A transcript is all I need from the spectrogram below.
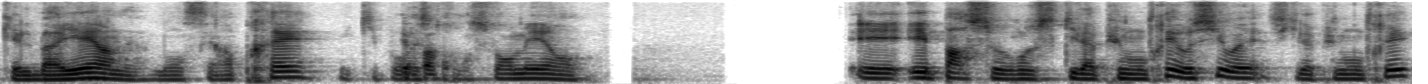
qu'est le Bayern. Bon, c'est un prêt qui pourrait se transformer en et, et par ce, ce qu'il a pu montrer aussi, ouais, ce qu'il a pu montrer.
